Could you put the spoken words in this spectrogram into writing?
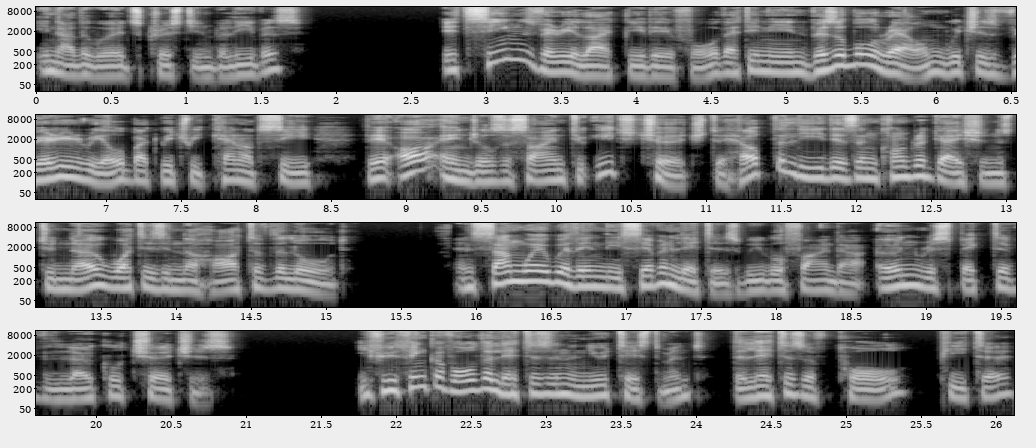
In other words, Christian believers. It seems very likely, therefore, that in the invisible realm, which is very real but which we cannot see, there are angels assigned to each church to help the leaders and congregations to know what is in the heart of the Lord. And somewhere within these seven letters we will find our own respective local churches. If you think of all the letters in the New Testament, the letters of Paul, Peter,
